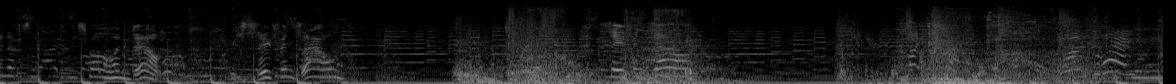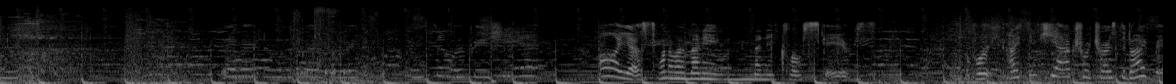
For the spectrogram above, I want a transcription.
And everything's falling down. You're safe and sound. Safe and sound. Ah yes, one of my many, many close scaves. Before, I think he actually tries to dive me.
